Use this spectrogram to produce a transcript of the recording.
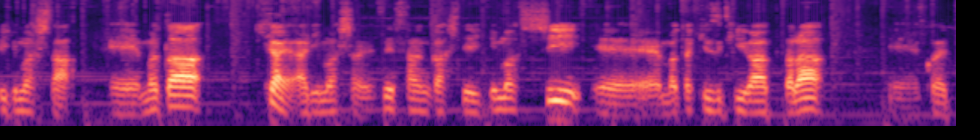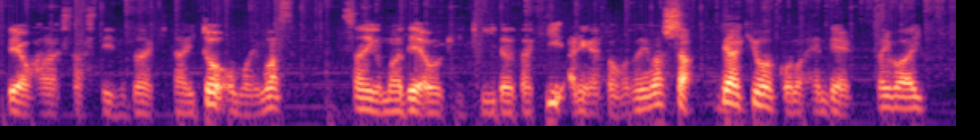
できました。えー、また、機会ありましたらですね、参加していきますし、えー、また気づきがあったら、えー、こうやってお話しさせていただきたいと思います。最後までお聞きいただきありがとうございました。では今日はこの辺で、バイバイ。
